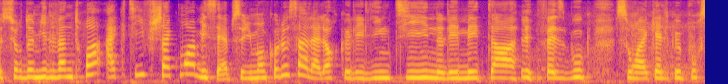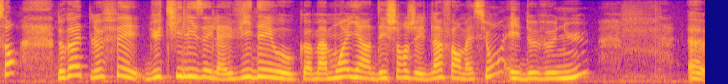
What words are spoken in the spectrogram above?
sur 2023 actifs chaque mois. Mais c'est absolument colossal, alors que les LinkedIn, les Meta, les Facebook sont à quelques pourcents. Donc en fait, le fait d'utiliser la vidéo comme un moyen d'échanger de l'information est devenu euh,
